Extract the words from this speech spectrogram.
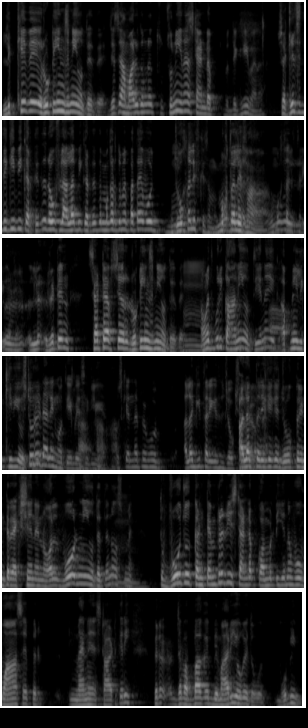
لکھے ہوئے روٹینس نہیں ہوتے تھے. جیسے ہماری تم نے سنی ہے نا اسٹینڈ اپ دیکھی میں نے. شکیل صدیقی بھی کرتے تھے روف لالا بھی کرتے تھے مگر تمہیں پتہ ہے وہ جو مختلف قسم مختلف ہاں ریٹن سیٹ اپس یا روٹینس نہیں ہوتے تھے. ہماری پوری کہانی ہوتی ہے نا ایک ہاں۔ اپنی لکھی ہوئی اسٹوری ٹیلنگ ہوتی ہے بیسکلی ہاں، ہاں، اس کے اندر پہ وہ الگ ہی طریقے سے جوک الگ طریقے کے جوک پھر انٹریکشن اینڈ آل وہ نہیں ہوتے تھے نا اس میں. تو وہ جو کنٹمپریری اسٹینڈ اپ کامیڈی ہے نا وہ وہاں سے پھر میں نے اسٹارٹ کری۔ پھر جب ابا کی بیماری ہو گئی تو وہ بھی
